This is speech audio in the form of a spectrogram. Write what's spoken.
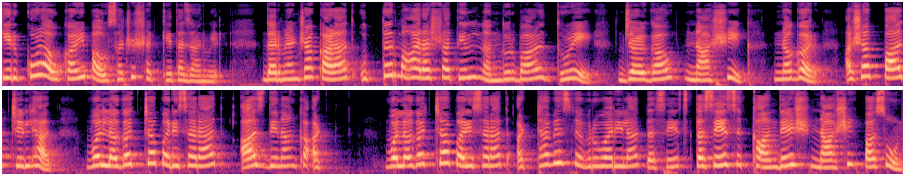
किरकोळ अवकाळी पावसाची शक्यता जाणवेल. दरम्यानच्या काळात उत्तर महाराष्ट्रातील नंदुरबार धुळे जळगाव नाशिक नगर अशा पाच जिल्ह्यात व लगतच्या परिसरात आज दिनांक आठ व लगतच्या परिसरात अठ्ठावीस फेब्रुवारीला तसेच तसेच खानदेश नाशिकपासून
